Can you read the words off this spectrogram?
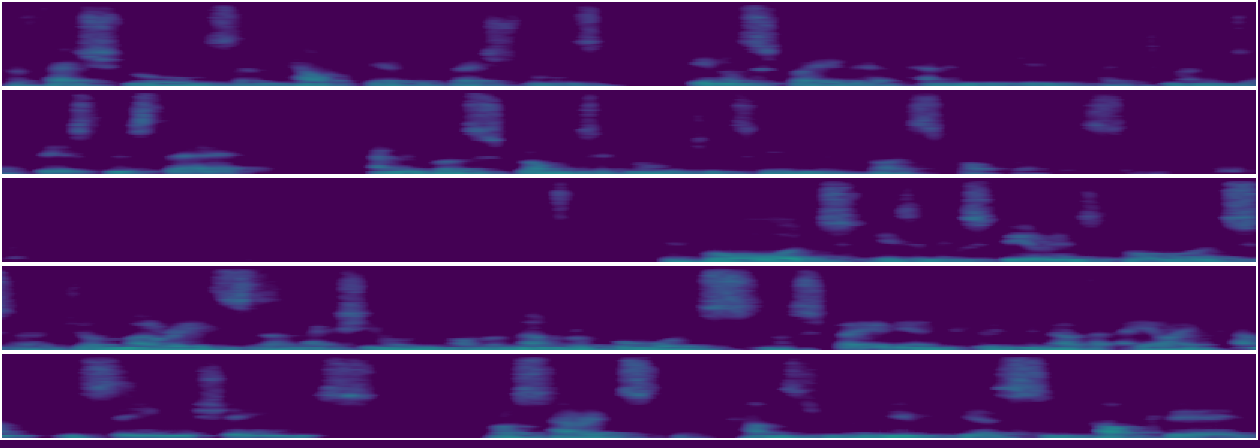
professionals and healthcare professionals in Australia and in the UK to manage our business there. And we've got a strong technology team led by Scott Robertson. The board is an experienced board. Uh, John Murray's um, actually on, on a number of boards in Australia, including another AI company, Seeing Machines. Ross Harris comes from the Nucleus and Cochlear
